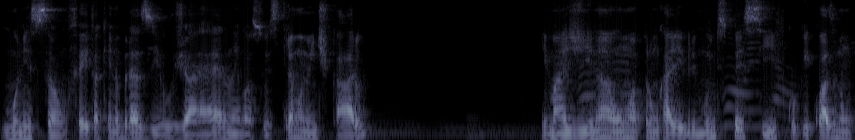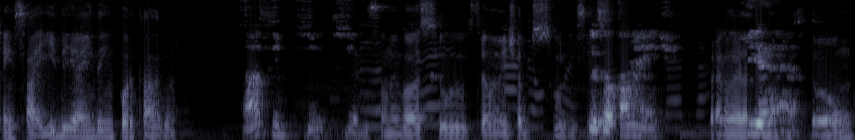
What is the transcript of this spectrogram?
munição feita aqui no Brasil já é um negócio extremamente caro. Imagina uma para um calibre muito específico que quase não tem saída e ainda é importado. Ah, sim, sim, sim. Deve ser um negócio extremamente absurdo. Assim, Exatamente. pra galera Que é- uma noção.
